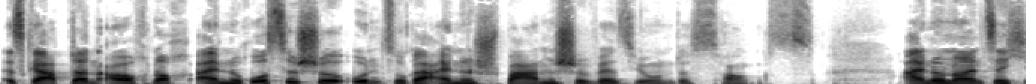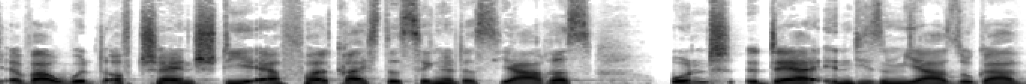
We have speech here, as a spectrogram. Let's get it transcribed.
Es gab dann auch noch eine russische und sogar eine spanische Version des Songs. 91 war Wind of Change die erfolgreichste Single des Jahres und der in diesem Jahr sogar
